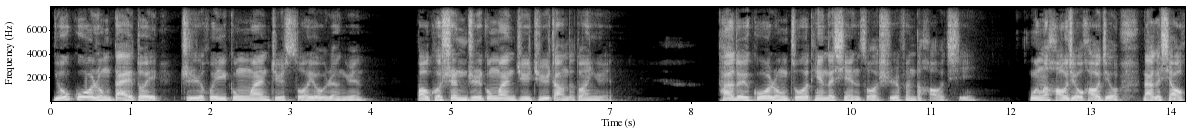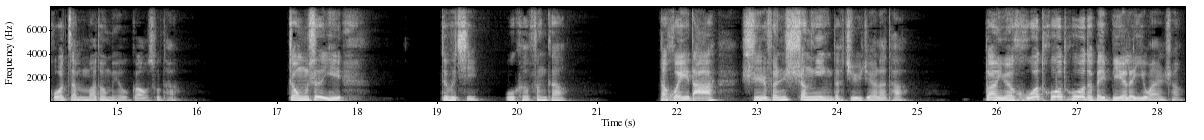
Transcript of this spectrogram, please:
由郭荣带队指挥公安局所有人员，包括升职公安局局长的端远。他对郭荣昨天的线索十分的好奇，问了好久好久，那个小伙怎么都没有告诉他，总是以“对不起”。无可奉告的回答，十分生硬的拒绝了他。端远活脱脱的被憋了一晚上。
